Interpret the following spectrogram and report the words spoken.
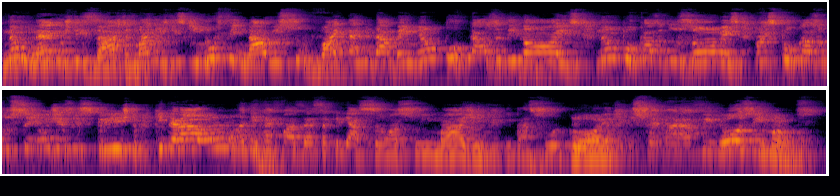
não nega os desastres, mas nos diz que no final isso vai terminar bem, não por causa de nós, não por causa dos homens, mas por causa do Senhor Jesus Cristo, que terá a honra de refazer essa criação à sua imagem e para a sua glória. Isso é maravilhoso, irmãos.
